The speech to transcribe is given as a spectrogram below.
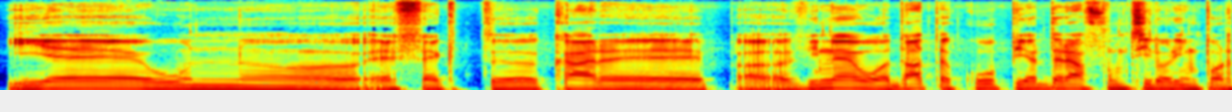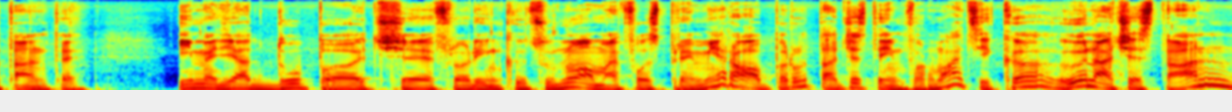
E un uh, efect care uh, vine odată cu pierderea funcțiilor importante imediat după ce Florin Câțu nu a mai fost premier, au apărut aceste informații că în acest an,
